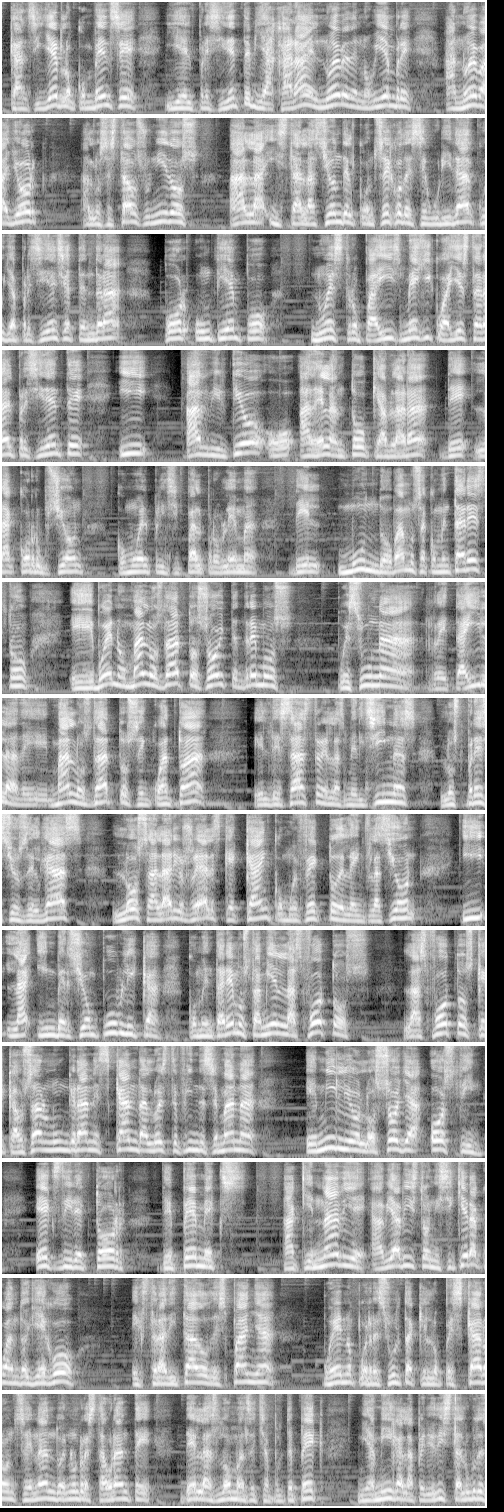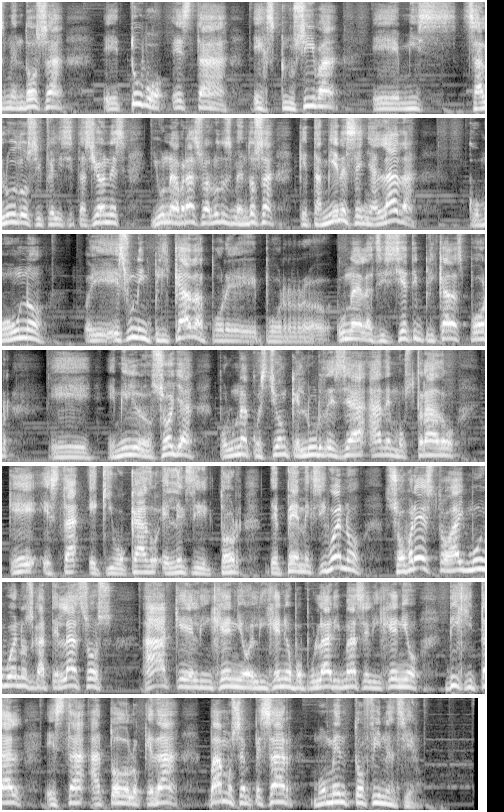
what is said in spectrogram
canciller lo convence y el presidente viajará el 9 de noviembre a Nueva York, a los Estados Unidos, a la instalación del Consejo de Seguridad cuya presidencia tendrá por un tiempo nuestro país, México. Ahí estará el presidente y advirtió o adelantó que hablará de la corrupción como el principal problema del mundo. Vamos a comentar esto. Eh, bueno, malos datos. Hoy tendremos pues una retaíla de malos datos en cuanto a el desastre de las medicinas, los precios del gas, los salarios reales que caen como efecto de la inflación y la inversión pública. Comentaremos también las fotos, las fotos que causaron un gran escándalo este fin de semana. Emilio Lozoya Austin, exdirector de Pemex, a quien nadie había visto ni siquiera cuando llegó extraditado de España, bueno, pues resulta que lo pescaron cenando en un restaurante de las Lomas de Chapultepec. Mi amiga, la periodista Lourdes Mendoza, eh, tuvo esta exclusiva. Eh, mis saludos y felicitaciones y un abrazo a Lourdes Mendoza, que también es señalada como uno, eh, es una implicada por, por, una de las 17 implicadas por Emilio Lozoya, por una cuestión que Lourdes ya ha demostrado que está equivocado el exdirector de Pemex. Y bueno, sobre esto hay muy buenos gatelazos. Ah, que el ingenio, el ingenio popular y más el ingenio digital está a todo lo que da. Vamos a empezar, momento financiero.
